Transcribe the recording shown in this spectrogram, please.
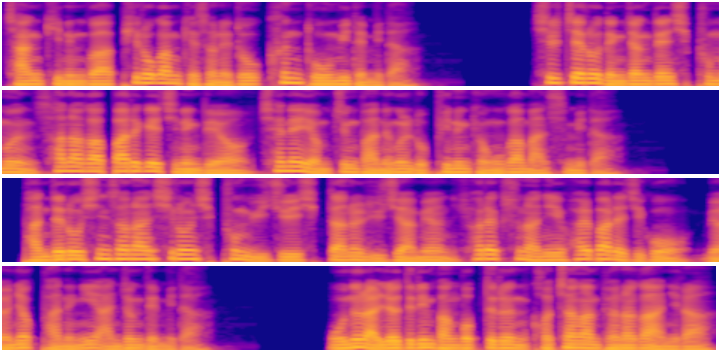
장 기능과 피로감 개선에도 큰 도움이 됩니다. 실제로 냉장된 식품은 산화가 빠르게 진행되어 체내 염증 반응을 높이는 경우가 많습니다. 반대로 신선한 실온 식품 위주의 식단을 유지하면 혈액순환이 활발해지고 면역 반응이 안정됩니다. 오늘 알려드린 방법들은 거창한 변화가 아니라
